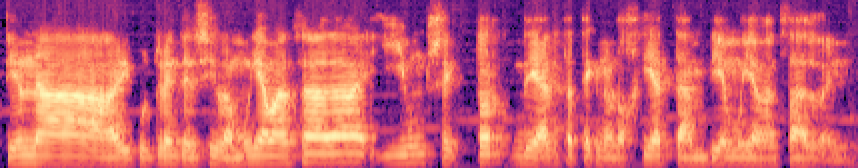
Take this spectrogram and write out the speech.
Tiene una agricultura intensiva muy avanzada y un sector de alta tecnología también muy avanzado. En,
